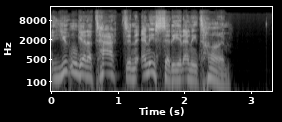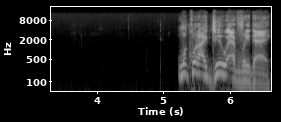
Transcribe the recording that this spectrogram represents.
you can get attacked in any city at any time. Look what I do every day.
